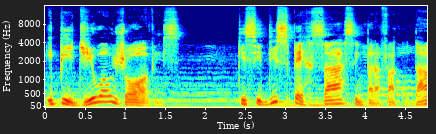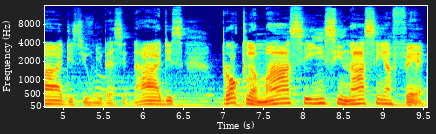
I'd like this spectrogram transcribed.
e pediu aos jovens que se dispersassem para faculdades e universidades, proclamassem e ensinassem a fé.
